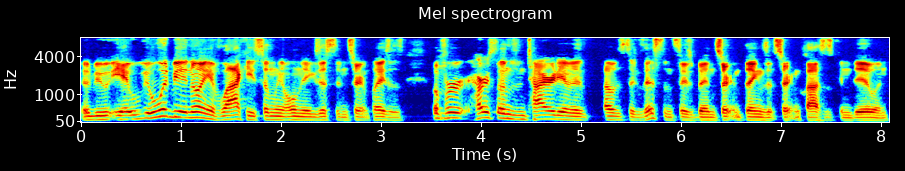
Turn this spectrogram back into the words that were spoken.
It would be it, it would be annoying if lackeys suddenly only existed in certain places. But for Hearthstone's entirety of, it, of its existence, there's been certain things that certain classes can do, and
